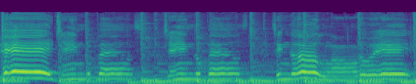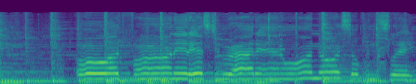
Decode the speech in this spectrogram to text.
Hey, jingle bells Jingle bells, jingle all the way. Oh, what fun it is to ride in a one horse open sleigh.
